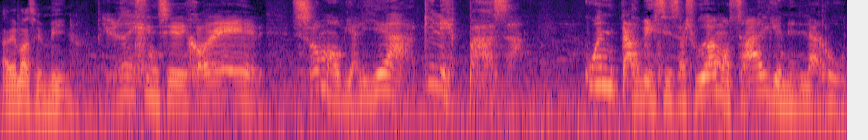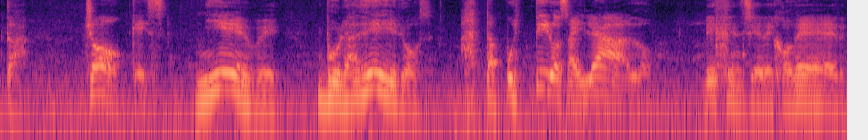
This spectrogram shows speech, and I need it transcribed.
Además es mina. Pero déjense de joder. Somos vialidad. ¿Qué les pasa? ¿Cuántas veces ayudamos a alguien en la ruta? Choques, nieve, voladeros, hasta puesteros aislados. Déjense de joder.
